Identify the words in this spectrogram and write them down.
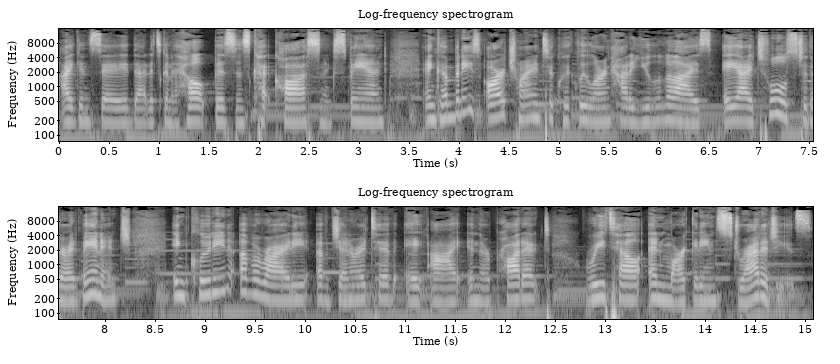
I can say that it's going to help business cut costs and expand. And companies are trying to quickly learn how to utilize AI tools to their advantage, including a variety of generative AI in their product, retail, and marketing strategies.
